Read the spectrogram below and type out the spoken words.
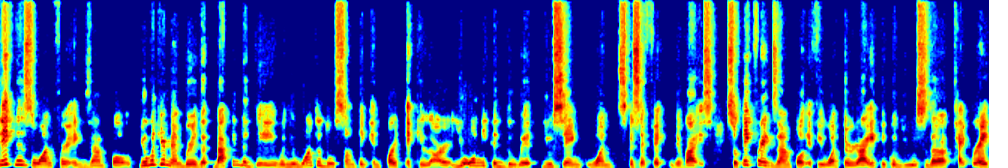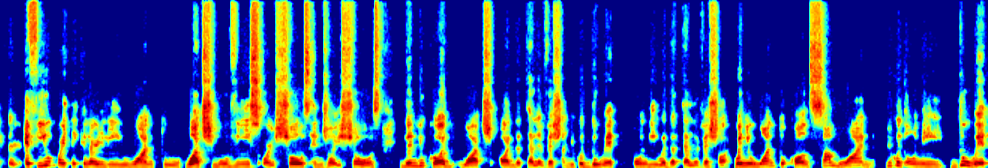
Take this one for example. You would remember that back in the day, when you want to do something in particular, you only could do it using one specific device. So, take for example, if you want to write, you could use the typewriter. If you particularly want to watch movies or shows, enjoy shows, then you could watch on the television. You could do it only with the television. When you want to call someone, you could only do it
